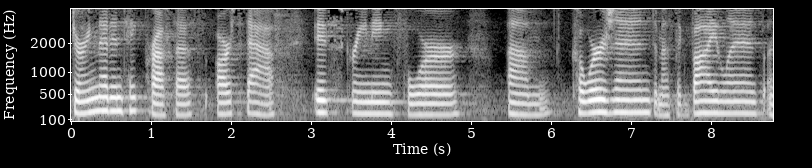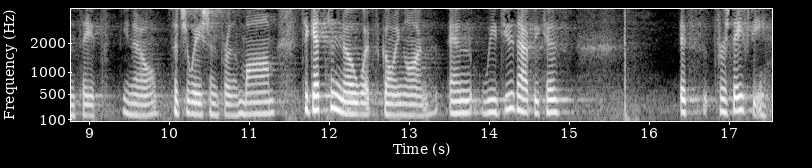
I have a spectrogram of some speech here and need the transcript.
During that intake process, our staff is screening for um, coercion, domestic violence, unsafe you know, situation for the mom to get to know what's going on. And we do that because it's for safety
